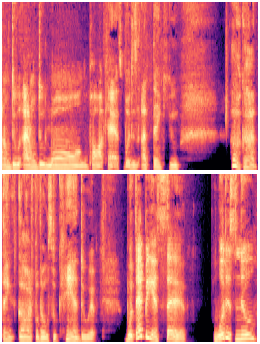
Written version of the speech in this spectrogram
I don't do I don't do long podcasts, but I thank you. Oh God, thank God for those who can do it. With that being said, what is new?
